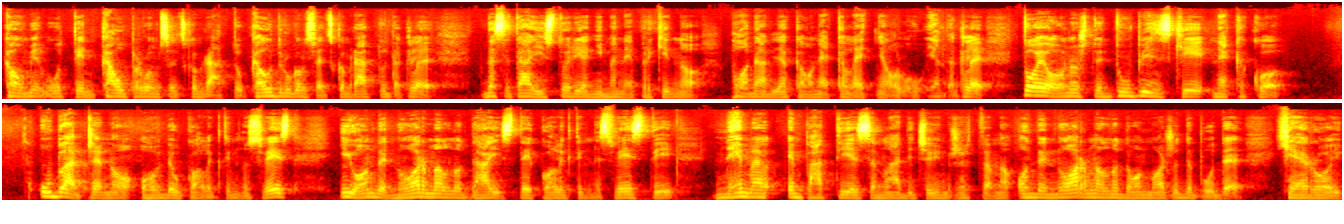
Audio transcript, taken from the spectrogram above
kao Milutin, kao u Prvom svetskom ratu, kao u Drugom svetskom ratu. Dakle, da se ta istorija njima neprekidno ponavlja kao neka letnja oluja. Dakle, to je ono što je dubinski nekako ubačeno ovde u kolektivnu svest i onda je normalno da iz te kolektivne svesti nema empatije sa mladićevim žrtvama, onda je normalno da on može da bude heroj,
